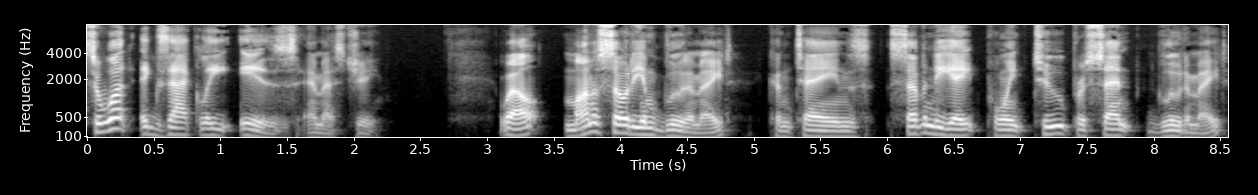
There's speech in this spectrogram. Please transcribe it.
So, what exactly is MSG? Well, monosodium glutamate contains 78.2% glutamate,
